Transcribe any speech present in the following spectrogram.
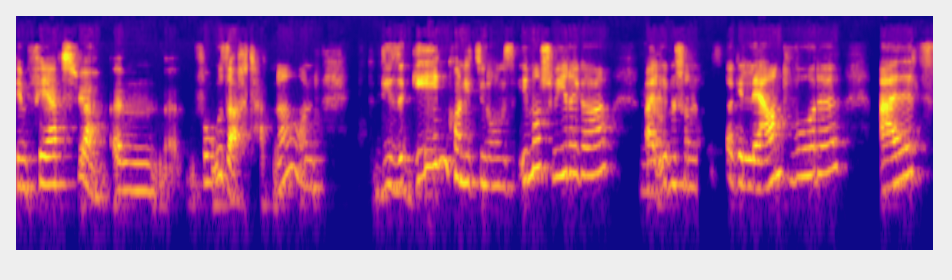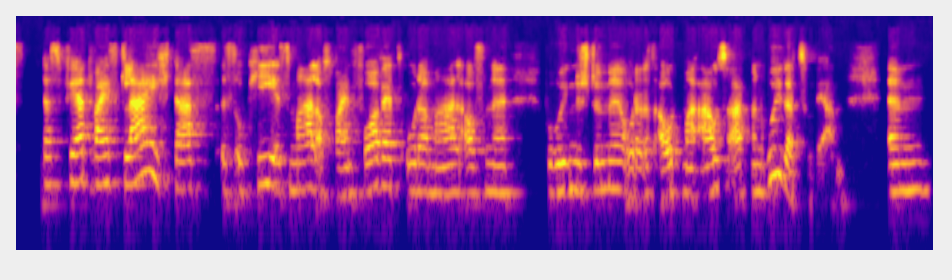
dem Pferd ja, ähm, verursacht hat. Ne? Und diese Gegenkonditionierung ist immer schwieriger, weil ja. eben schon gelernt wurde, als das Pferd weiß gleich, dass es okay ist, mal aufs Bein vorwärts oder mal auf eine beruhigende Stimme oder das Ausatmen ruhiger zu werden. Ähm,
